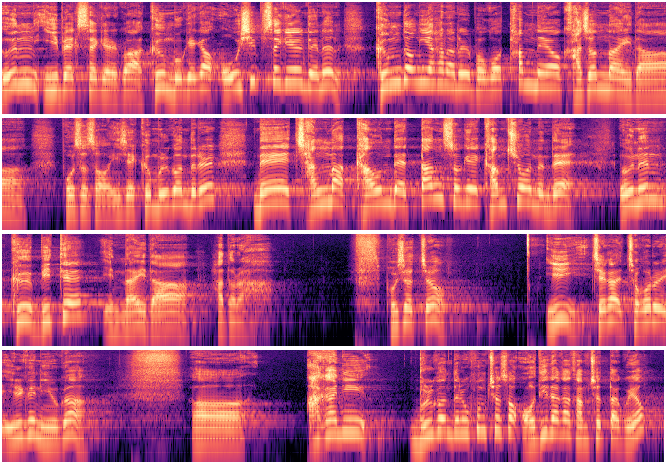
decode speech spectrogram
은 200세겔과 그 무게가 50세겔 되는 금덩이 하나를 보고 탐내어 가졌나이다. 보소서 이제 그 물건들을 내 장막 가운데 땅 속에 감추었는데 은은 그 밑에 있나이다 하더라. 보셨죠? 이 제가 저거를 읽은 이유가 어, 아간이 물건들을 훔쳐서 어디다가 감췄다고요?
